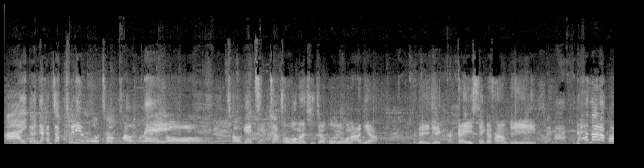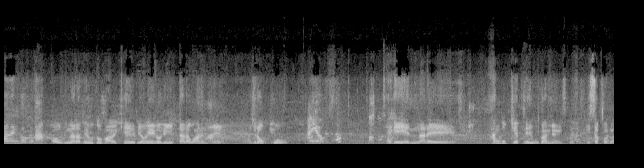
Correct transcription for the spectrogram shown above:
아 이건 약간 짝퉁이고 저 가운데 어. 저게 진짜고 저거만 진짜고 요건 아니야. 근데 이제 가까이 있으니까 사람들이 아 근데 하나라고 하는 거구나 어, 우리나라 배우도 막 이렇게 명예의 거리 있다라고 하는데 사실 없고 아예 없어? 되게 옛날에 한국계 배우가 한 명 있었거든.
